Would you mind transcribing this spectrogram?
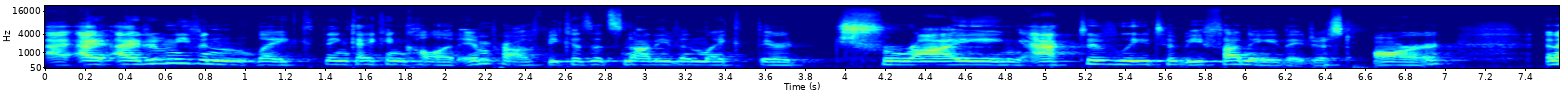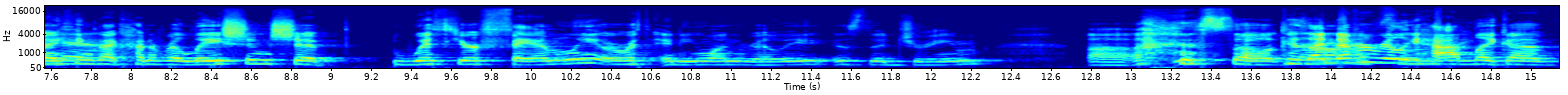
I, I I don't even like think I can call it improv because it's not even like they're trying actively to be funny. They just are. And I think that kind of relationship with your family or with anyone really is the dream. Uh, so because I No, never really had like a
